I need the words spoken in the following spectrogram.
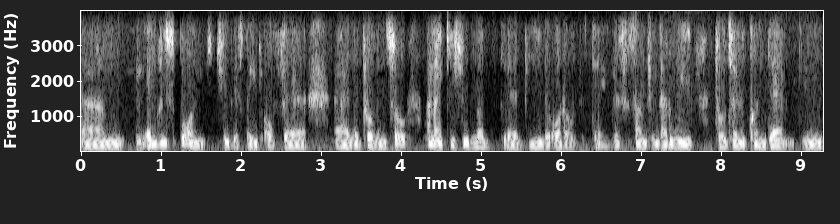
um, and respond to the state of uh, uh, the province. So anarchy should not uh, be the order of the day. This is something that we totally condemn in,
